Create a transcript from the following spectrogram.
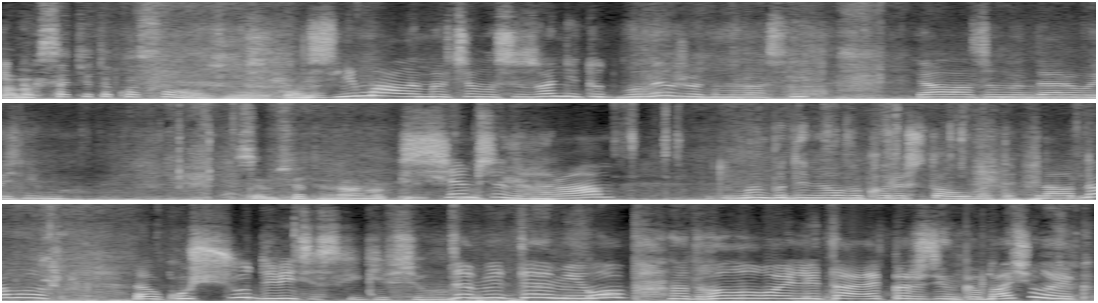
А ми, кстати, таку саму зняли, помниш? Знімали ми в цьому сезоні, тут були вже один раз. Ні? Я лазив на дерево знімав. 70 грам, отлично. 70 грам. то Ми будемо його використовувати. На одному е, кущу дивіться скільки всього. Там іде мій лоб, над головою літає корзинка. Бачила як?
